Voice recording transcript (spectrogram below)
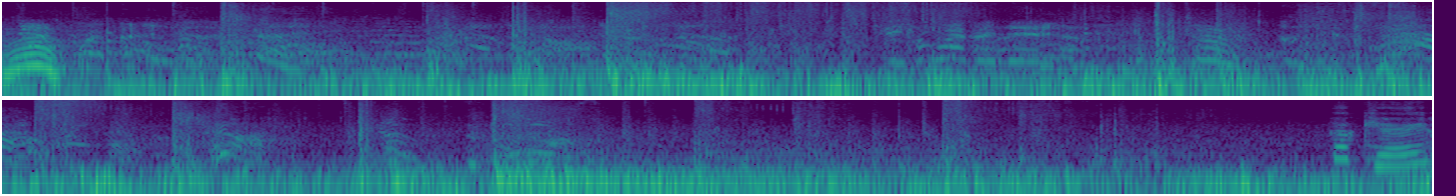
Hmm. Okay,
